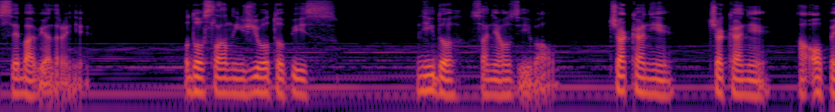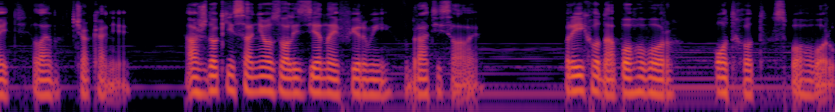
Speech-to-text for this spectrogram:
seba vyjadrenie. Odoslaný životopis, nikto sa neozýval. Čakanie, čakanie a opäť len čakanie. Až dokým sa neozvali z jednej firmy v Bratislave. Príchod na pohovor, odchod z pohovoru.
